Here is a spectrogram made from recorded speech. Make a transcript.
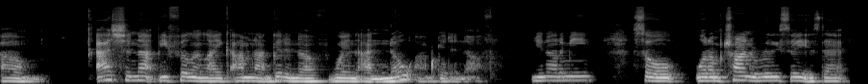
Um I should not be feeling like I'm not good enough when I know I'm good enough. You know what I mean? So what I'm trying to really say is that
